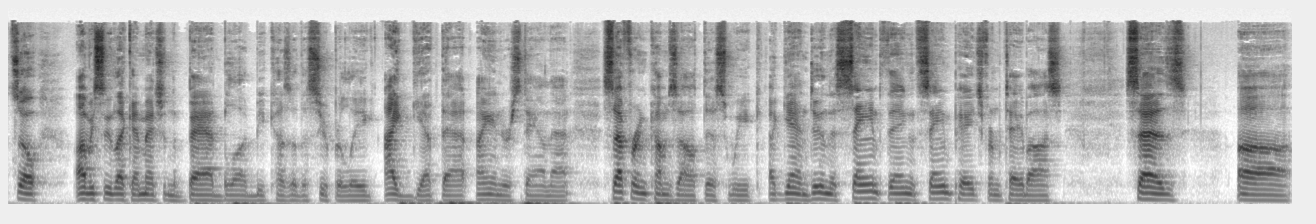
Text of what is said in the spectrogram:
So obviously, like I mentioned, the bad blood because of the Super League. I get that. I understand that. Ceferin comes out this week again, doing the same thing, the same page from Tebas. Says, uh,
